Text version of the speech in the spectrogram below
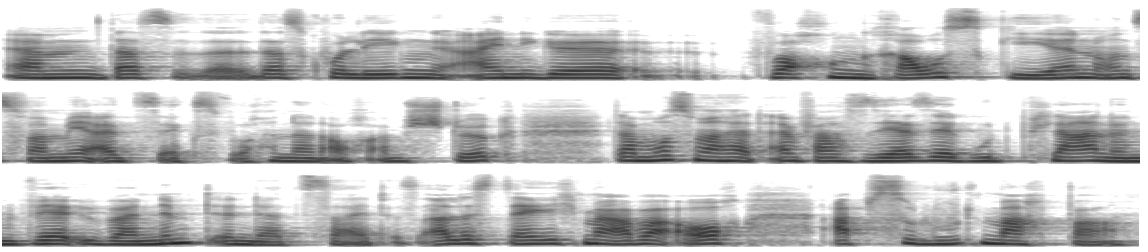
ähm, dass, äh, dass Kollegen einige Wochen rausgehen und zwar mehr als sechs Wochen dann auch am Stück. Da muss man halt einfach sehr, sehr gut planen, wer übernimmt in der Zeit. Ist alles, denke ich mal, aber auch absolut machbar.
